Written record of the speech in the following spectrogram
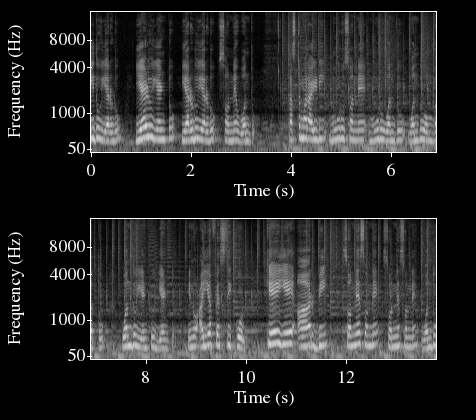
ಐದು ಎರಡು ಏಳು ಎಂಟು ಎರಡು ಎರಡು ಸೊನ್ನೆ ಒಂದು. ಕಸ್ಟಮರ್ ಐ ಡಿ ಮೂರು ಸೊನ್ನೆ ಮೂರು ಒಂದು ಒಂದು ಒಂಬತ್ತು ಒಂದು ಎಂಟು ಎಂಟು. ಇನ್ನು I F S C code K A R B ಸೊನ್ನೆ ಸೊನ್ನೆ ಸೊನ್ನೆ ಸೊನ್ನೆ ಒಂದು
